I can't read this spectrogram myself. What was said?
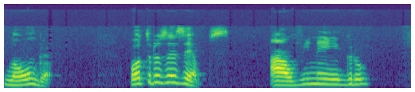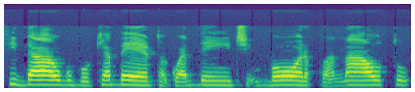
longa. Outros exemplos: alvinegro, fidalgo, boquiaberto, aguardente, embora, planalto,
